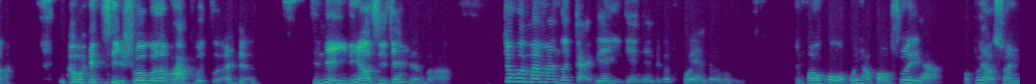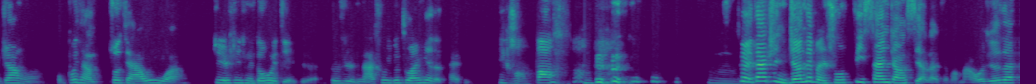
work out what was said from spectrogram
了，要为自己说过的话负责任。今天一定要去健身房，就会慢慢的改变一点点这个拖延症的问题。就包括我不想报税啊，我不想算账啊，我不想做家务啊。这些事情都会解决，就是拿出一个专业的态度。你好棒，嗯，对。但是你知道那本书第三章写了什么吗？我觉得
